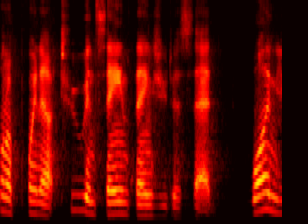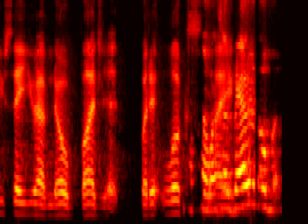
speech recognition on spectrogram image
want to point out two insane things you just said. One, you say you have no budget, but it looks So it's a very low.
